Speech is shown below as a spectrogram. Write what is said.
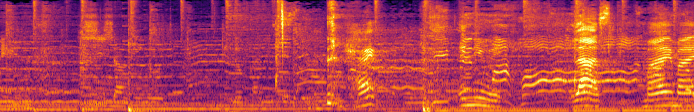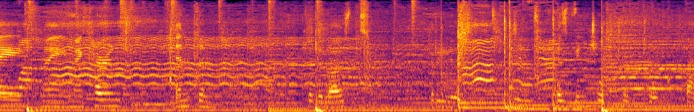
and she shall be known. No pun intended. Hey. Anyway, last my my my my current anthem for the last three years has been Talk Talk Talk by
